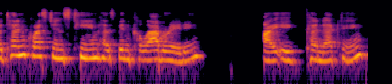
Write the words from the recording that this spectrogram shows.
The 10 questions team has been collaborating, i.e. connecting,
